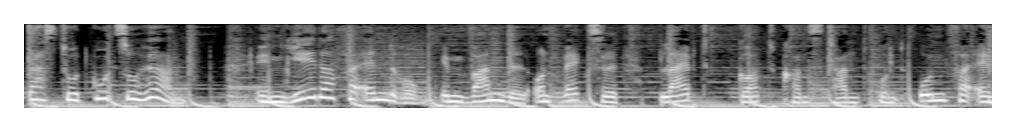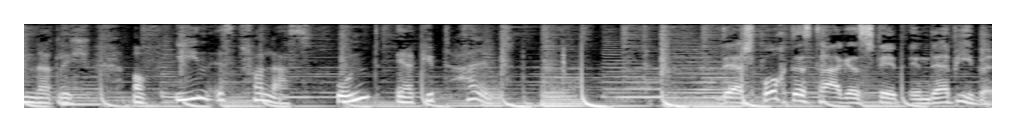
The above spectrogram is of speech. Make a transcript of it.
Das tut gut zu hören. In jeder Veränderung, im Wandel und Wechsel bleibt Gott konstant und unveränderlich. Auf ihn ist Verlass und er gibt Halt. Der Spruch des Tages steht in der Bibel.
